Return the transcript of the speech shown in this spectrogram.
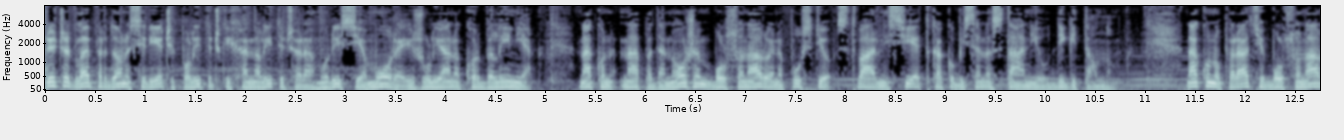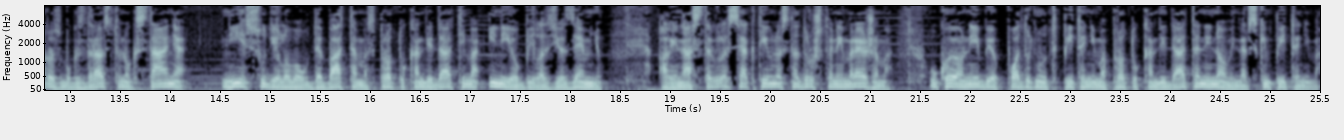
Richard Lepper donosi riječi političkih analitičara Mauricija More i Juliana Corbelinija. Nakon napada nožem, Bolsonaro je napustio stvarni svijet kako bi se nastanio u digitalnom. Nakon operacije Bolsonaro zbog zdravstvenog stanja nije sudjelovao u debatama s protukandidatima i nije obilazio zemlju ali nastavila se aktivnost na društvenim mrežama, u kojoj on nije bio podvrgnut pitanjima protukandidata ni novinarskim pitanjima.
